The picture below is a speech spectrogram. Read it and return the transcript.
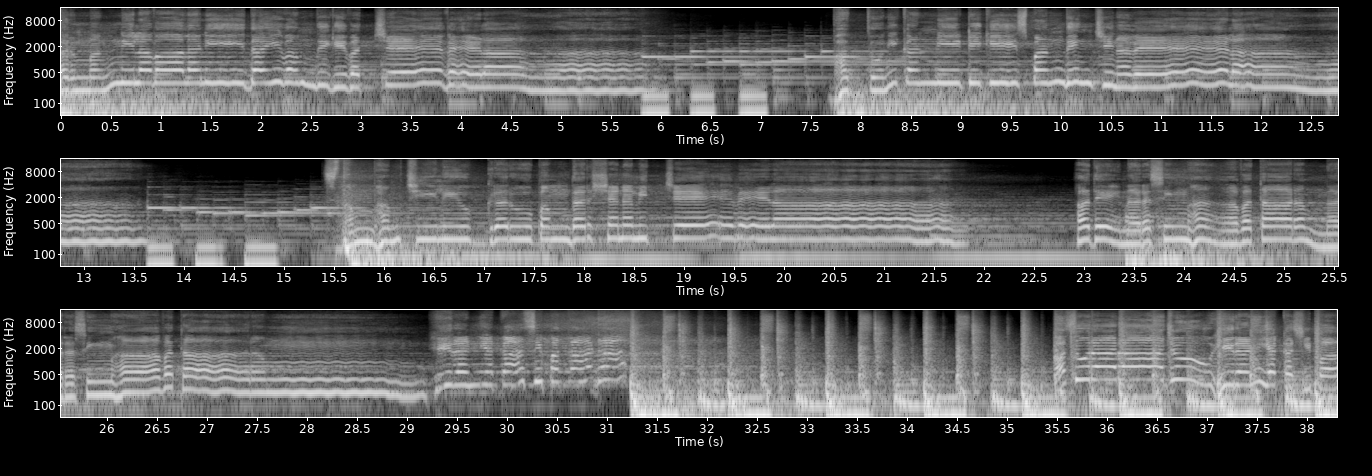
ధర్మం నిలవాలని దైవం దిగి వచ్చే వేళ. భక్తుని కన్నీటికి స్పందించిన వేళ. స్తంభం చీలి ఉగ్రరూపం దర్శనమిచ్చే వేళ. అదే నరసింహ అవతారం నరసింహ అవతారం. హిరణ్య కాశిపకాడ అసురారాజు హిరణ్య కశిపా.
